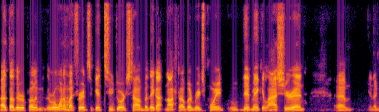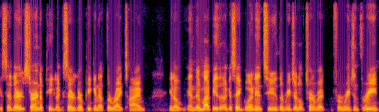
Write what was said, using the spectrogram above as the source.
I thought they were probably they were one of my favorites to get to Georgetown, but they got knocked out by Ridge Point, who did make it last year. And um, and like I said, they're starting to peak. Like I said, they're peaking at the right time, you know. And they might be, like I said, going into the regional tournament for Region Three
